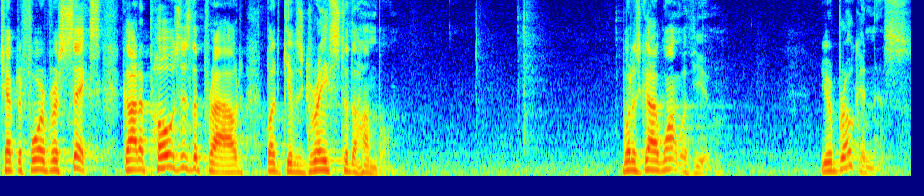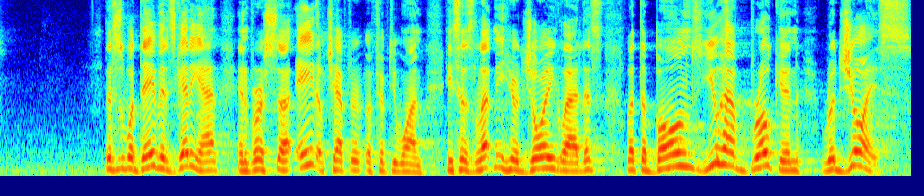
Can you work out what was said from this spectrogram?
chapter 4 verse 6. God opposes the proud but gives grace to the humble. What does God want with you? Your brokenness. This is what David is getting at in verse uh, 8 of chapter 51. He says, Let me hear joy and gladness. Let the bones you have broken rejoice.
